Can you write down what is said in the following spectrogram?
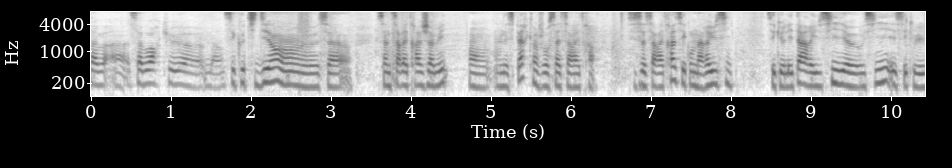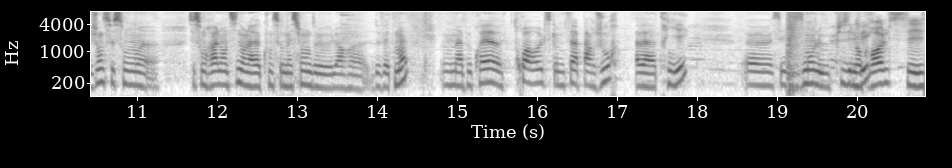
à, savoir que bah, c'est quotidien, hein, ça, ça ne s'arrêtera jamais on espère qu'un jour ça s'arrêtera. Si ça s'arrêtera, c'est qu'on a réussi. C'est que l'État a réussi euh, aussi et c'est que les gens se sont, euh, se sont ralentis dans la consommation de leurs euh, de vêtements. On a à peu près trois rolls comme ça par jour à trier. c'est le gisement le plus élevé. Donc rolls, c'est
